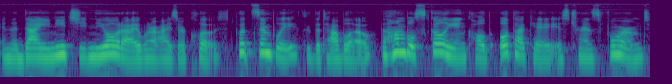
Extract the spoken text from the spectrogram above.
and the Dainichi Nyorai when our eyes are closed. Put simply, through the tableau, the humble scullion called Otake is transformed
